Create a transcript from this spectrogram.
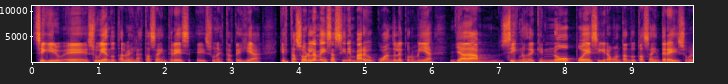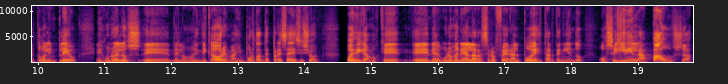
seguir subiendo tal vez las tasas de interés es una estrategia que está sobre la mesa. Sin embargo, cuando la economía ya da signos de que no puede seguir aguantando tasas de interés y sobre todo el empleo es uno de los, de los indicadores más importantes para esa decisión, pues digamos que de alguna manera la Reserva Federal puede estar teniendo o seguir en la pausa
